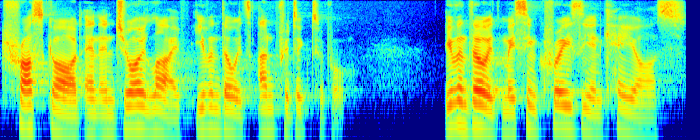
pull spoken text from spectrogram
trust God and enjoy life even though it's unpredictable, even though it may seem crazy and chaos,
